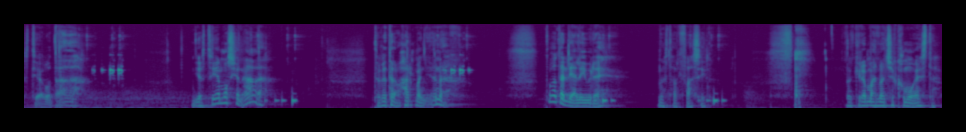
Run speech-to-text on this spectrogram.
Estoy agotada. Yo estoy emocionada. Tengo que trabajar mañana. Tómate el día libre. No es tan fácil. No quiero más noches como esta.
